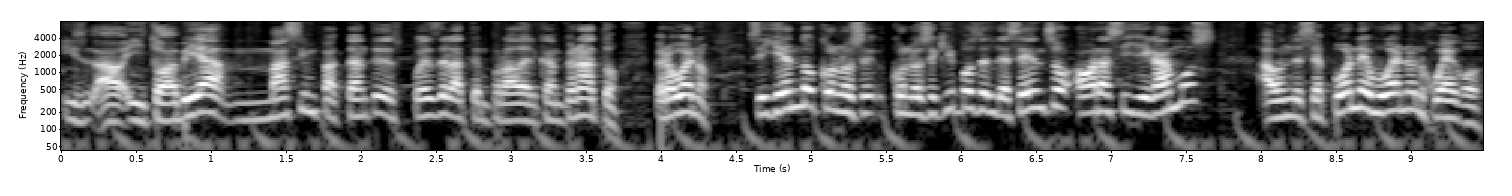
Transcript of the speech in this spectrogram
Y, ah, y, todavía más impactante después de la temporada del campeonato. Pero bueno, siguiendo con los, con los equipos del descenso, ahora sí llegamos a donde se pone bueno el juego.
